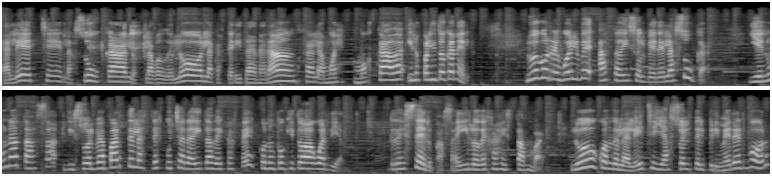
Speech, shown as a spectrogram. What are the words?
la leche, el azúcar, los clavos de olor, la cascarita de naranja, la moscada y los palitos de canela. Luego revuelve hasta disolver el azúcar y en una taza disuelve aparte las tres cucharaditas de café con un poquito de aguardiente. Reservas, ahí lo dejas stand-by. Luego cuando la leche ya suelte el primer hervor,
